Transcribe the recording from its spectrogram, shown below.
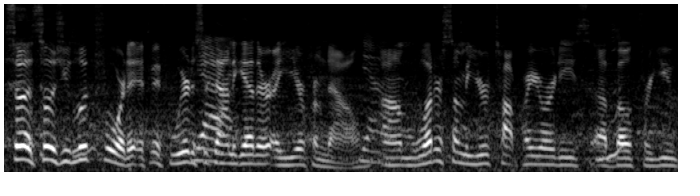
so, so as you look forward, if, if we're to sit down together a year from now, um, what are some of your top priorities, uh, both for you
